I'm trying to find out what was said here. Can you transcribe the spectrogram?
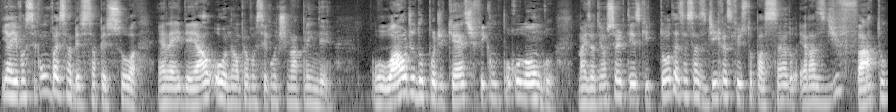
E aí você como vai saber se essa pessoa ela é ideal ou não para você continuar a aprender? O áudio do podcast fica um pouco longo, mas eu tenho certeza que todas essas dicas que eu estou passando, elas de fato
